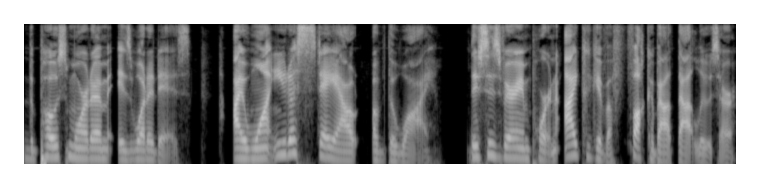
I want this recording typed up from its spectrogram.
The postmortem is what it is. I want you to stay out of the why. This is very important. I could give a fuck about that loser.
